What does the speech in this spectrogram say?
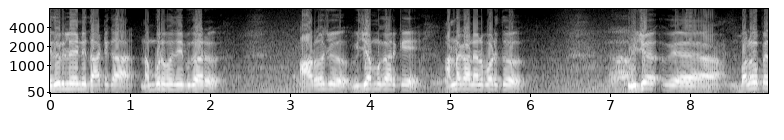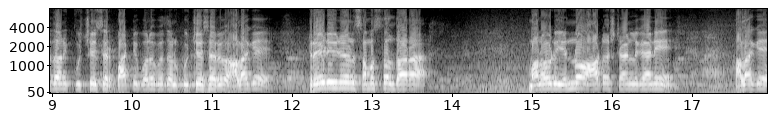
ఎదురులేని దాటిగా నంబూరు ప్రదీప్ గారు ఆ రోజు విజయమ్మ గారికి అండగా నిలబడుతూ విజయ బలోపేతానికి కృషి చేశారు పార్టీ బలోపేతానికి కృషి చేశారు. అలాగే ట్రేడ్ యూనియన్ సంస్థల ద్వారా మనోడు ఎన్నో ఆటో స్టాండ్లు కానీ అలాగే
